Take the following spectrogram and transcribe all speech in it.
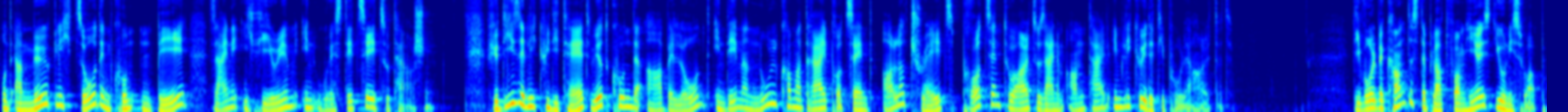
und ermöglicht so dem Kunden B, seine Ethereum in USDC zu tauschen. Für diese Liquidität wird Kunde A belohnt, indem er 0,3% aller Trades prozentual zu seinem Anteil im Liquidity Pool erhaltet. Die wohl bekannteste Plattform hier ist Uniswap,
